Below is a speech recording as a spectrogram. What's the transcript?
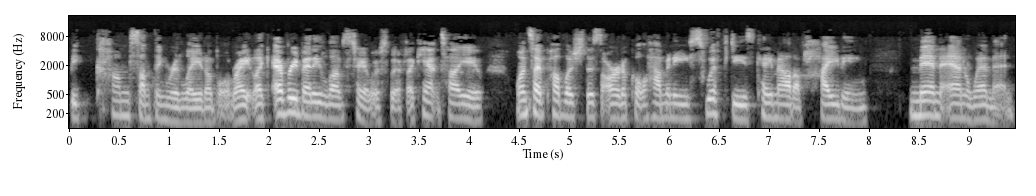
become something relatable, right? Like everybody loves Taylor Swift. I can't tell you, once I published this article, how many Swifties came out of hiding, men and women.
